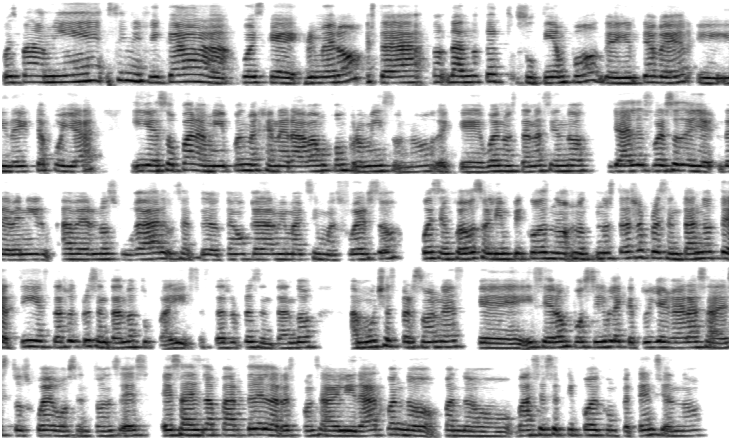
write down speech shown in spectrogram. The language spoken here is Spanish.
Pues para mí significa pues que primero está dándote su tiempo de irte a ver y, de irte a apoyar y eso para mí pues me generaba un compromiso, ¿no? De que bueno, están haciendo ya el esfuerzo de, de venir a vernos jugar, o sea, tengo que dar mi máximo esfuerzo. Pues en Juegos Olímpicos no, no, no estás representándote a ti, estás representando a tu país, estás representando a muchas personas que hicieron posible que tú llegaras a estos juegos. Entonces, esa es la parte de la responsabilidad cuando, cuando vas a ese tipo de competencias, ¿no?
